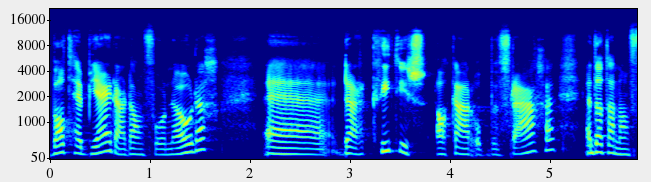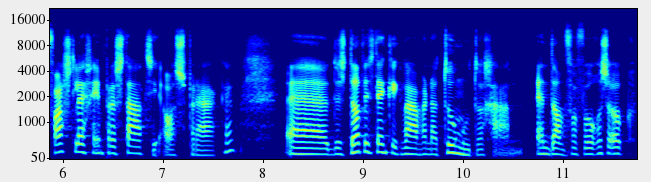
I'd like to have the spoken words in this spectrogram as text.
Wat heb jij daar dan voor nodig? Uh, daar kritisch elkaar op bevragen en dat dan dan vastleggen in prestatieafspraken. Uh, dus dat is denk ik waar we naartoe moeten gaan. En dan vervolgens ook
